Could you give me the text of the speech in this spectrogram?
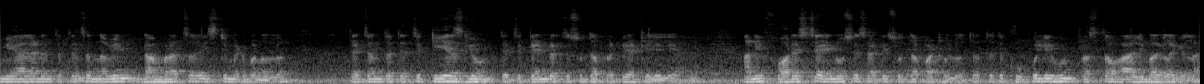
मी आल्यानंतर त्याचं नवीन डांबराचं इस्टिमेट बनवलं. त्याच्यानंतर त्याचे टी एस घेऊन त्याची टेंडरची सुद्धा प्रक्रिया केलेली आहे. आणि फॉरेस्टच्या एन ओ सीसाठी सुद्धा पाठवलं होतं. तर ते खोपोलीहून प्रस्ताव हा अलिबागला गेला.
